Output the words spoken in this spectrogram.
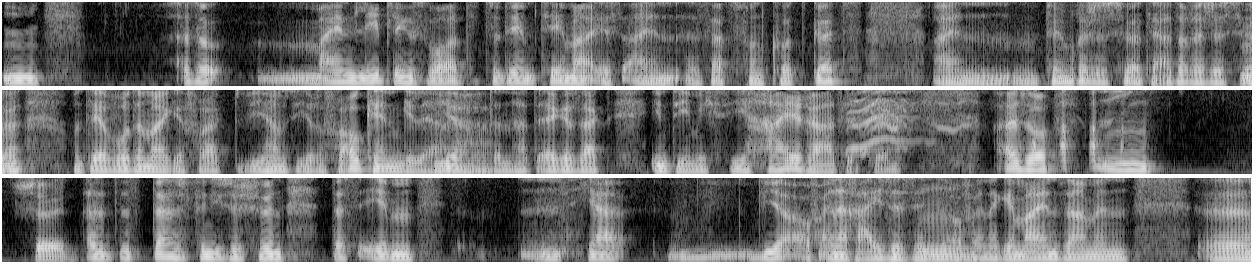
also mein Lieblingswort zu dem Thema ist ein Satz von Kurt Götz, ein Filmregisseur, Theaterregisseur, mhm. und der wurde mal gefragt, wie haben Sie Ihre Frau kennengelernt? Ja. Und dann hat er gesagt, indem ich sie heiratete. Also mh, Schön. Also das, da finde ich so schön, dass eben ja wir auf einer Reise sind, mm. auf einer gemeinsamen äh,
